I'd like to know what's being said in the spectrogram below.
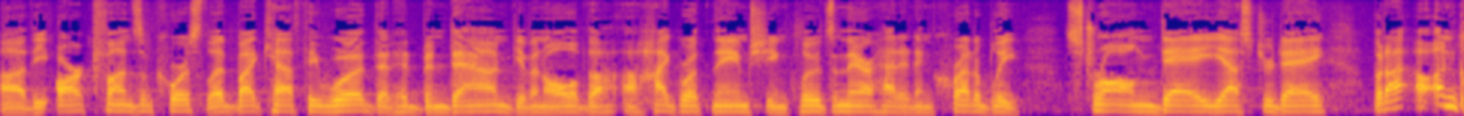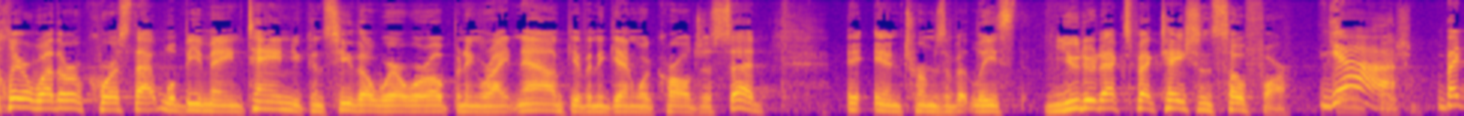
Uh, the ARK funds, of course, led by Cathie Wood, that had been down, given all of the uh, high growth names she includes in there, had an incredibly strong day yesterday. But I, unclear whether, of course, that will be maintained. You can see, though, where we're opening right now, given again what Carl just said, in terms of at least muted expectations so far. Yeah, but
